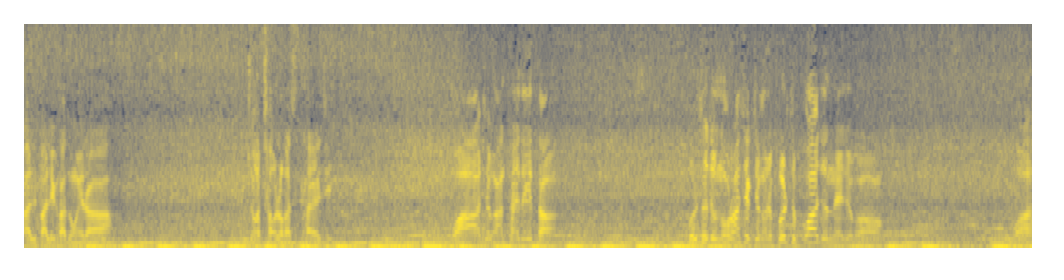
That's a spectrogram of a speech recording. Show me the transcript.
빨리빨리 가동해라. 쫓아 올라가서 타야지. 와 저거 안 타야 되겠다. 벌써 저 노란색 저거는 벌써 뿌아졌네 저거 와.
